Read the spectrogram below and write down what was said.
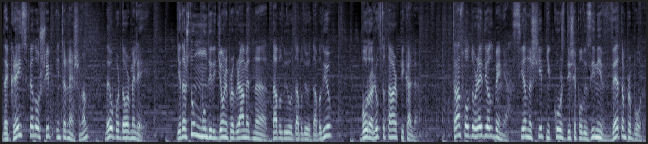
dhe Grace Fellowship International dhe u përdor me leje. Gjithashtu mund t'i dëgjoni programet në www.burraluftëtar.al. Trans World Radio Albania sjell në shqip një kurs dishepullizimi vetëm për burra.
